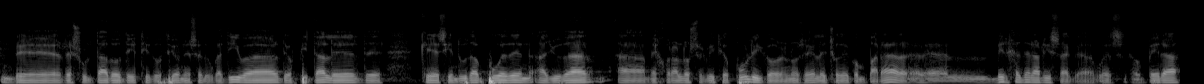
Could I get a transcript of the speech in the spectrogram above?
de resultados de instituciones educativas, de hospitales, que sin duda pueden ayudar a mejorar los servicios públicos. No sé, el hecho de comparar. El Virgen de la Risaca pues, opera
